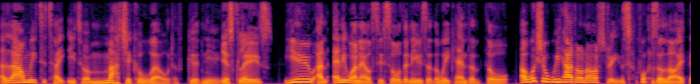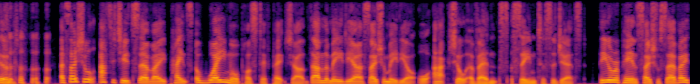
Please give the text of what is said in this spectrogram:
allow me to take you to a magical world of good news Yes, please. You and anyone else who saw the news at the weekend and thought, I wish all we had on our streets was a lion. a social attitude survey paints a way more positive picture than the media, social media, or actual events seem to suggest. The European Social Survey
